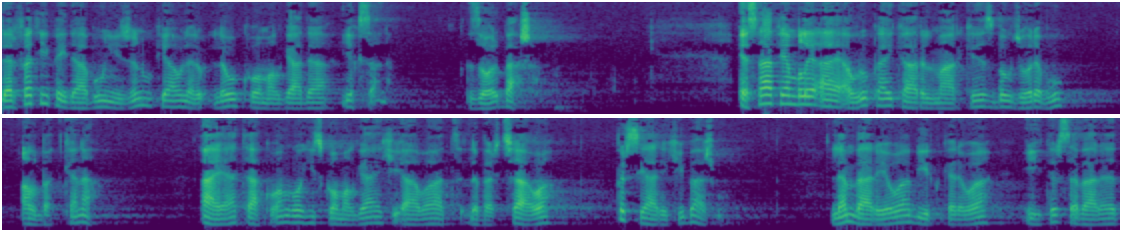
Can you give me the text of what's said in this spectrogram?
دەرفەتی پەیدابوونی ژن و پیاو لەو کۆمەڵگادا یەکسانە. زۆر باشە. ئێستا پێم بڵێ ئایا ئەوروپای کارل مارکس بەو جۆرە بوو؟ ئەڵبەت کە نا. ئایا تاکو ئەمڕۆ هیچ کۆمەڵگایەکی ئاوات لە بەرچاوە؟ پرسیارێکی باش بوو. لەم بارەیەوە بیر بکەرەوە ئیتر سەبارەت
